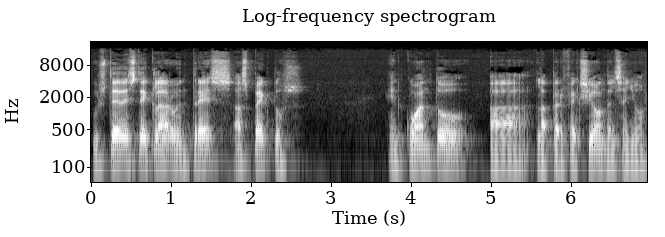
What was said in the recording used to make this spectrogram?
usted esté claro en tres aspectos en cuanto a la perfección del Señor.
